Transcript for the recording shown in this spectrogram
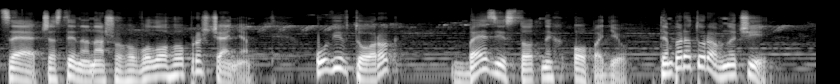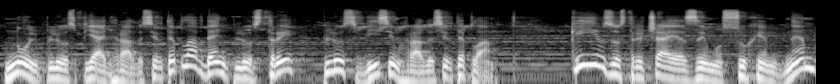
Це частина нашого вологого прощання. У вівторок без істотних опадів. Температура вночі 0 плюс 5 градусів тепла, в день плюс 3 плюс 8 градусів тепла. Київ зустрічає зиму сухим днем,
